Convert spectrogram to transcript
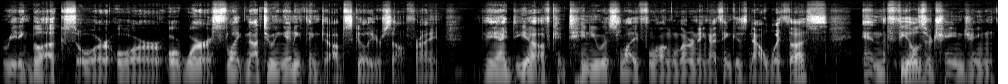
reading books or or or worse like not doing anything to upskill yourself right? The idea of continuous lifelong learning, I think, is now with us, and the fields are changing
